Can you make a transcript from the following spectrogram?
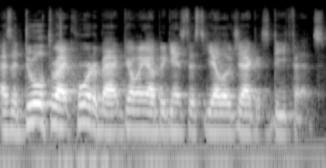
as a dual threat quarterback going up against this Yellow Jackets defense.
